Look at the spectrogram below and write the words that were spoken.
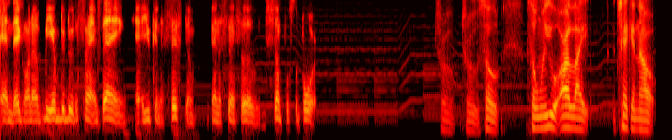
and they're going to be able to do the same thing and you can assist them in a sense of simple support true true. So so when you are like checking out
